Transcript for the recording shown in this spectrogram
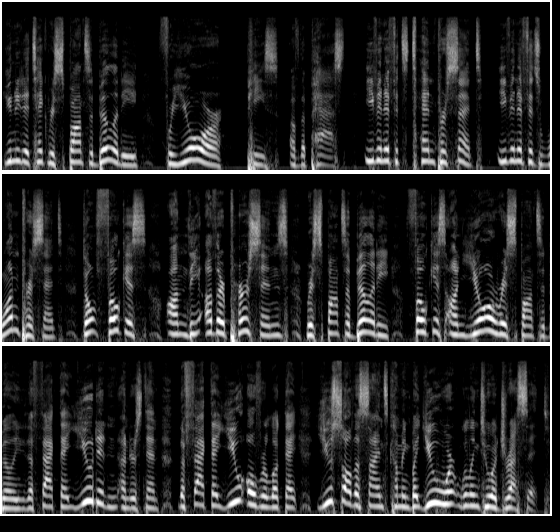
you need to take responsibility for your piece of the past even if it's 10%, even if it's 1%. Don't focus on the other person's responsibility. Focus on your responsibility. The fact that you didn't understand, the fact that you overlooked, that you saw the signs coming, but you weren't willing to address it.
